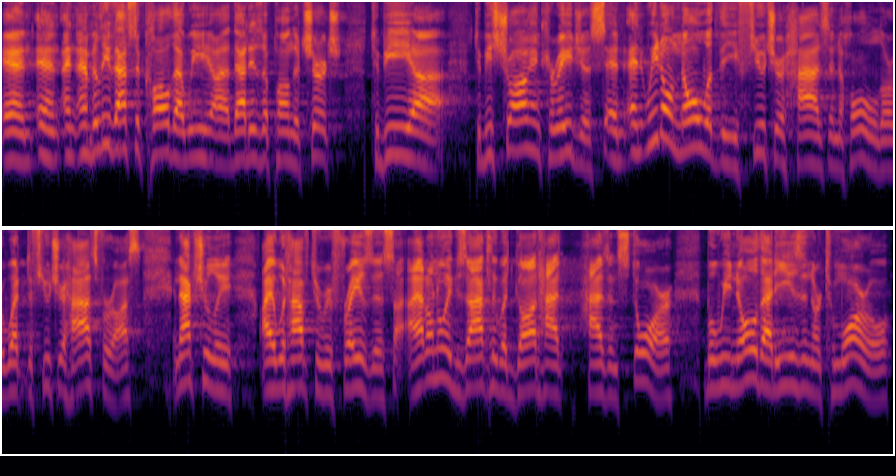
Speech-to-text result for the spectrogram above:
And, and, and I believe that's the call that, we, uh, that is upon the church to be, uh, to be strong and courageous. And, and we don't know what the future has in hold or what the future has for us. And actually, I would have to rephrase this. I don't know exactly what God had, has in store, but we know that He's in our tomorrow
